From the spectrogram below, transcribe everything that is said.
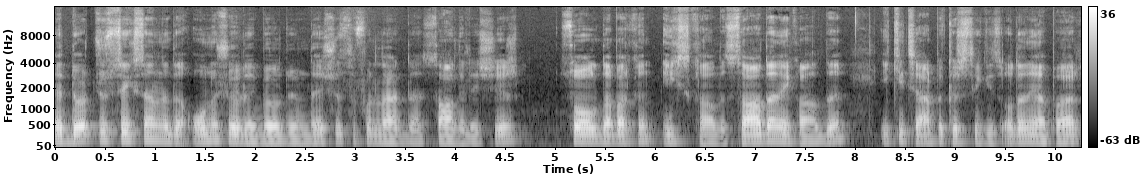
Evet 480 ile de 10'u şöyle böldüğümde şu sıfırlar da sadeleşir. Solda bakın x kaldı. Sağda ne kaldı? 2 çarpı 48. O da ne yapar?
